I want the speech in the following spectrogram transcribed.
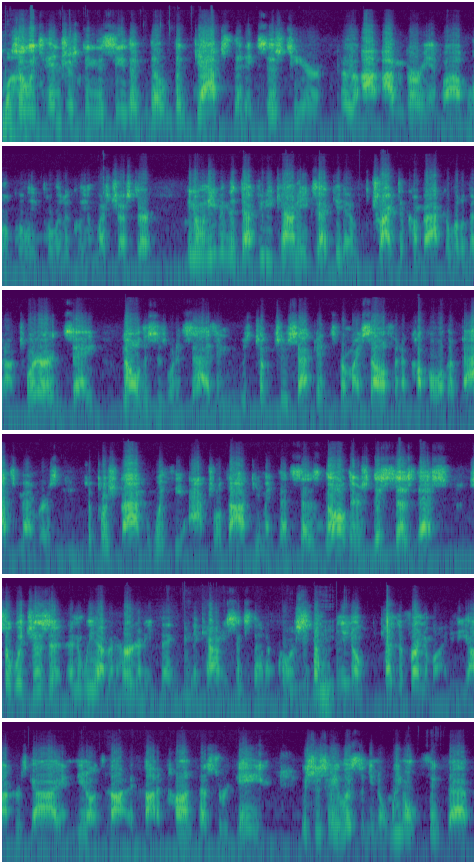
Wow. So it's interesting to see the, the, the gaps that exist here. I, I'm very involved locally, politically in Westchester. You know, and even the deputy county executive tried to come back a little bit on Twitter and say, no, this is what it says. And it was, took two seconds for myself and a couple other BATS members to push back with the actual document that says, no, there's this says this. So which is it? And we haven't heard anything in the county since then, of course. Hmm. you know, Ken's a friend of mine. He's a Yonkers guy, and you know, it's not it's not a contest or a game. It's just, hey, listen, you know, we don't think that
